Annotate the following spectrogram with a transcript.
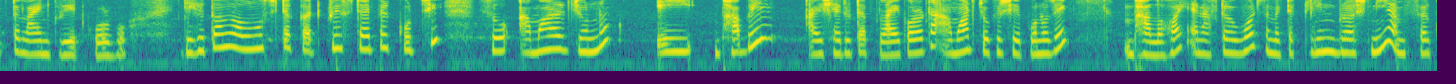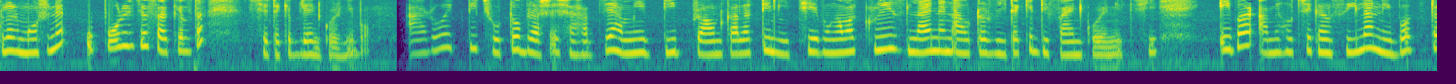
একটা লাইন ক্রিয়েট করব। যেহেতু আমি অলমোস্ট এটা কাট ক্রিজ টাইপের করছি সো আমার জন্য এইভাবে আই শ্যাডোটা অ্যাপ্লাই করাটা আমার চোখের শেপ অনুযায়ী ভালো হয়। অ্যান্ড আফটার ওয়ার্ডস আমি একটা ক্লিন ব্রাশ নিয়ে, আমি সার্কুলার মোশনের উপরের যে সার্কেলটা সেটাকে ব্লেন্ড করে নিব। আরও একটি ছোট ব্রাশের সাহায্যে আমি ডিপ ব্রাউন কালারটি নিচ্ছি এবং আমার ক্রিজ লাইন অ্যান্ড আউটার ভিটাকে ডিফাইন করে নিচ্ছি। এবার আমি হচ্ছে কনসিলার নেব, একটা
